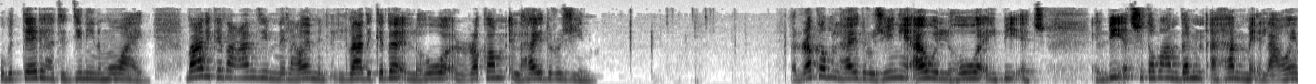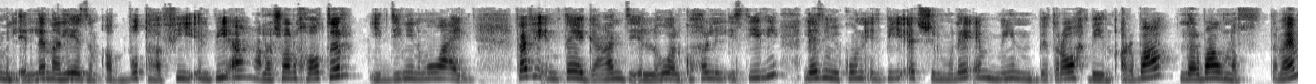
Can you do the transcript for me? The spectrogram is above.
وبالتالي هتديني نمو عالي بعد كده عندي من العوامل اللي بعد كده اللي هو الرقم الهيدروجين. الرقم الهيدروجيني أو اللي هو البي اتش البي اتش طبعا ده من أهم العوامل اللي أنا لازم أضبطها في البيئة علشان خاطر يديني نمو عالي. ففي إنتاج عندي اللي هو الكحول الايثيلي لازم يكون البي اتش الملائم من بيتراوح بين أربعة لأربعة ونص تمام؟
